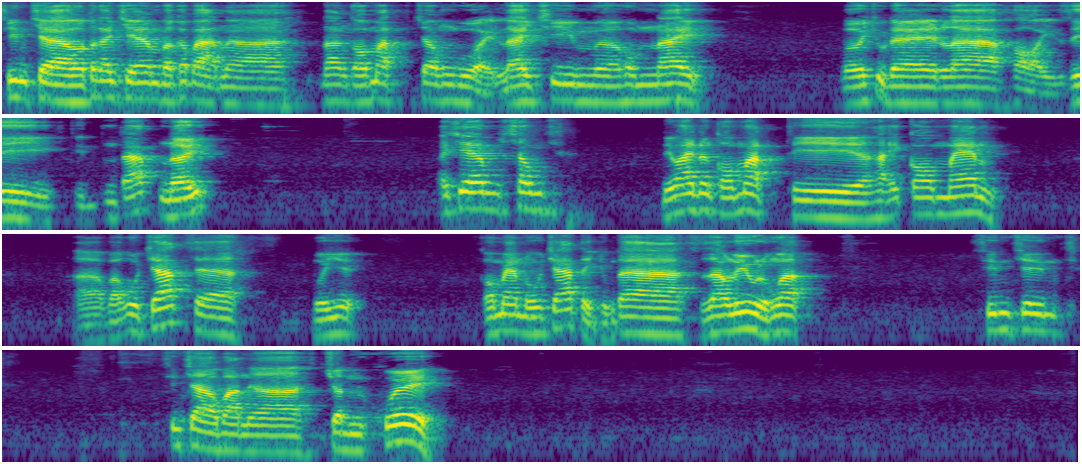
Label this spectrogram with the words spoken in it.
Xin chào tất cả anh chị em và các bạn à, đang có mặt trong buổi livestream à, hôm nay với chủ đề là hỏi gì thì đáp nấy. Anh chị em xong nếu ai đang có mặt thì hãy comment à, vào ô chat với comment ô chat để chúng ta giao lưu, đúng không ạ? Xin xin xin chào bạn Trần Khuê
